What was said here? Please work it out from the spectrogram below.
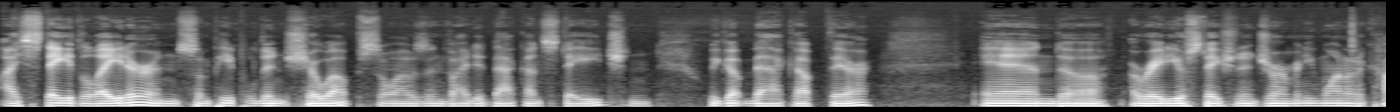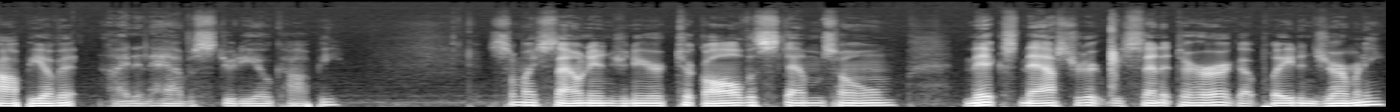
I stayed later, and some people didn't show up, so I was invited back on stage, and we got back up there. And uh, a radio station in Germany wanted a copy of it. I didn't have a studio copy. So my sound engineer took all the stems home, mixed, mastered it. We sent it to her. It got played in Germany,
